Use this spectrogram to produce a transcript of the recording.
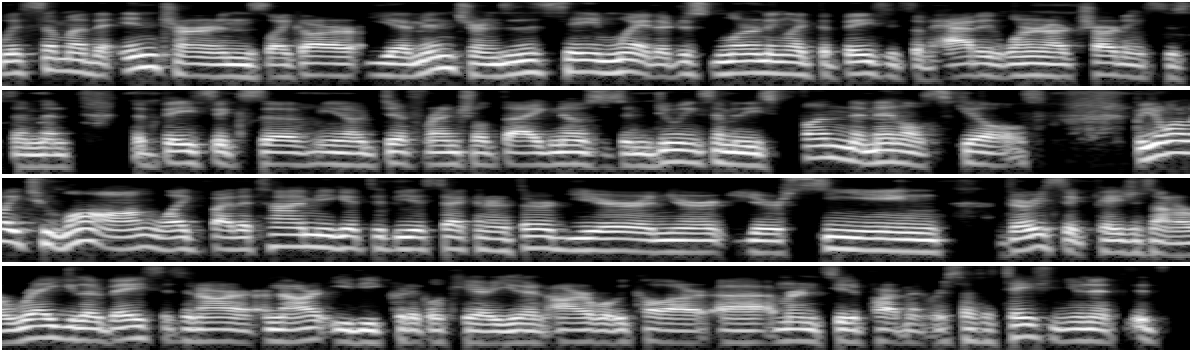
with some of the interns, like our EM interns, is the same way. They're just learning like the basics of how to learn our charting system and the basics of you know differential diagnosis and doing some of these fundamental skills. But you don't want to wait too long. Like by the time you get to be a second or third year and you're you're seeing very sick patients on a regular basis in our in our ED critical care unit, our what we call our uh, emergency department resuscitation unit, it's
